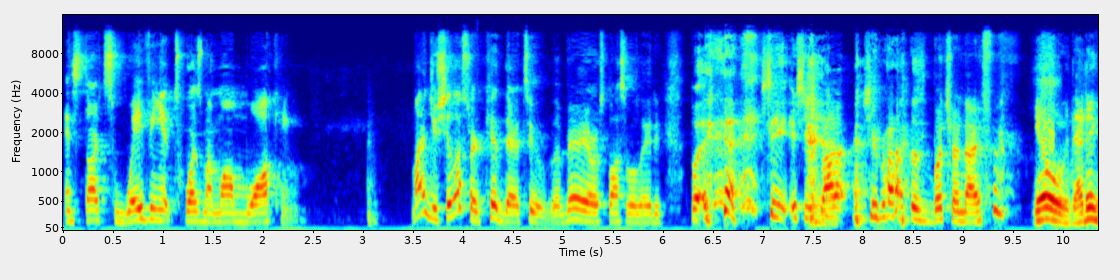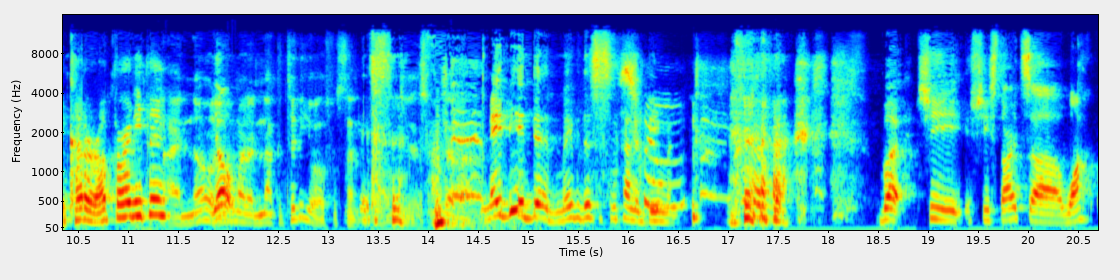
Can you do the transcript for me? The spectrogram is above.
and starts waving it towards my mom walking. Mind you, she left her kid there too. A very irresponsible lady. But she she brought out, she brought out this butcher knife. Yo, that didn't cut her up or anything? I know. Yo. Yo. might have knocked the titty off or something. Just hung up. Maybe it did. Maybe this is some kind of demon. but she she starts uh walk.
